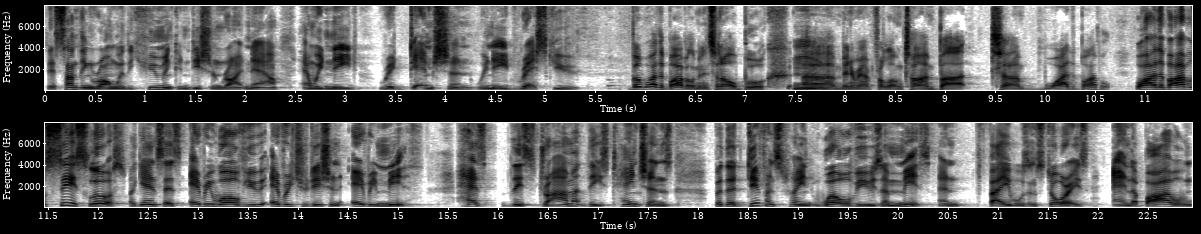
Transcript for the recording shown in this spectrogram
There's something wrong with the human condition right now, and we need redemption, we need rescue. But why the Bible? I mean, it's an old book, um, been around for a long time, but um, why the Bible? Why the Bible? C.S. Lewis again says every worldview, every tradition, every myth has this drama, these tensions, but the difference between worldviews and myths and fables and stories and the Bible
